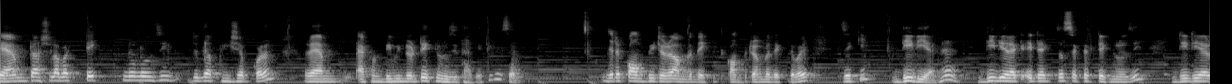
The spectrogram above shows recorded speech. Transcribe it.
র্যামটা আসলে আবার টেকনোলজি যদি আপনি হিসাব করেন, র্যাম এখন বিভিন্ন টেকনোলজি থাকে, ঠিক আছে? যেটা কম্পিউটারে আমরা দেখি কম্পিউটার আমরা দেখতে পাই যে কি? ডিডিআর হ্যাঁ? ডিডিআর এটা জাস্ট একটা টেকনোলজি ডিডিআর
